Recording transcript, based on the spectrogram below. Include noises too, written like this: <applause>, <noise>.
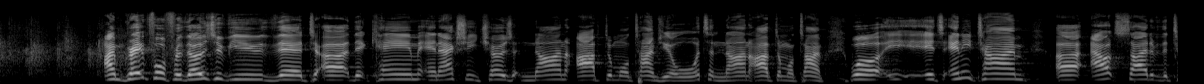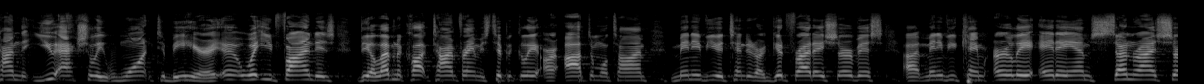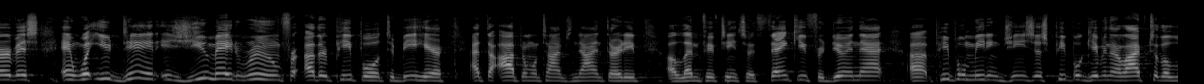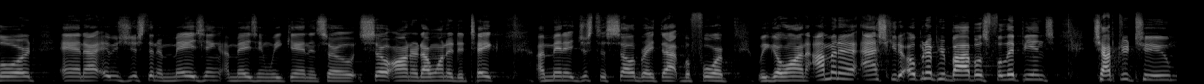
I'm grateful for those of you that uh, that came and actually chose non-optimal times. You go, well, what's a non-optimal time? Well, it's any time uh, outside of the time that you actually want to be here. Uh, what you'd find is the 11 o'clock time frame is typically our optimal time. Many of you attended our Good Friday service. Uh, many of you came early, 8 a.m. sunrise service. And what you did is you made room for other people to be here at the optimal times, 9:30, 11:15. So thank you for doing that. Uh, people meeting Jesus, people giving their life to the Lord, and uh, it was just an amazing, amazing weekend. And so, so honored. I wanted to take a minute just to celebrate that before we go on. I'm going to ask you to open up your Bibles, Philippians chapter 2,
